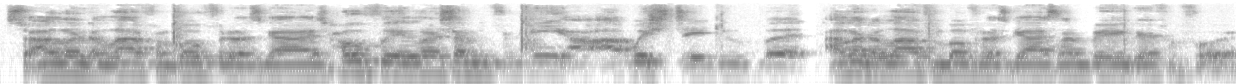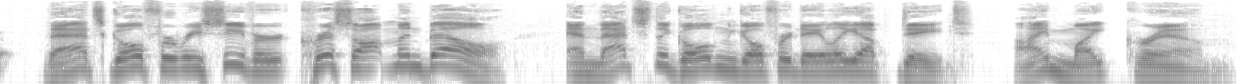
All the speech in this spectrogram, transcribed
So I learned a lot from both of those guys. Hopefully, they learned something from me. I, I wish they do, but I learned a lot from both of those guys, I'm very grateful for it. That's Gopher receiver Chris Autman Bell. And that's the Golden Gopher Daily Update. I'm Mike Grimm.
